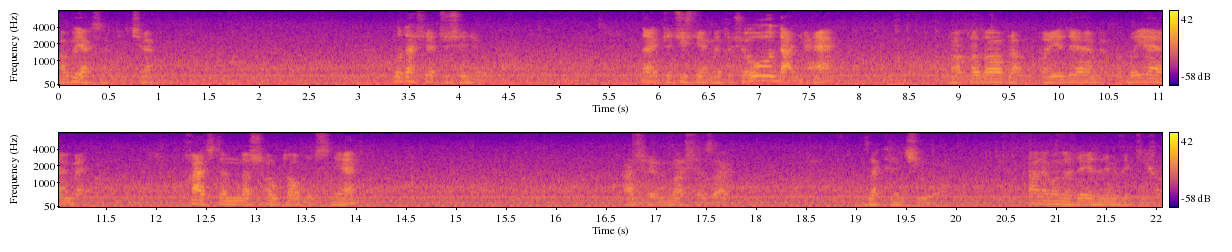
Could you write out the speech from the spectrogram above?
A wy jak sądzicie? Uda się czy się nie uda? No jak przyciśniemy to się uda, nie? No to dobra, no to jedziemy, próbujemy. Pchać ten nasz autobus, nie? A się, no się za, zakręciło. Ale mam nadzieję, że nie będę kichał.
